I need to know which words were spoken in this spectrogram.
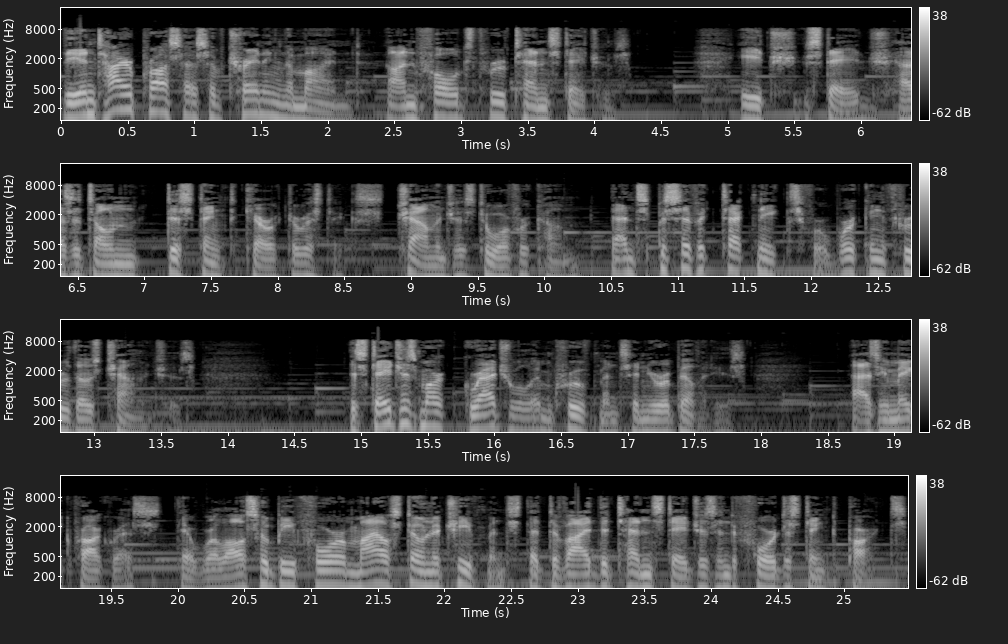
The entire process of training the mind unfolds through 10 stages. Each stage has its own distinct characteristics, challenges to overcome, and specific techniques for working through those challenges. The stages mark gradual improvements in your abilities. As you make progress, there will also be four milestone achievements that divide the 10 stages into four distinct parts.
